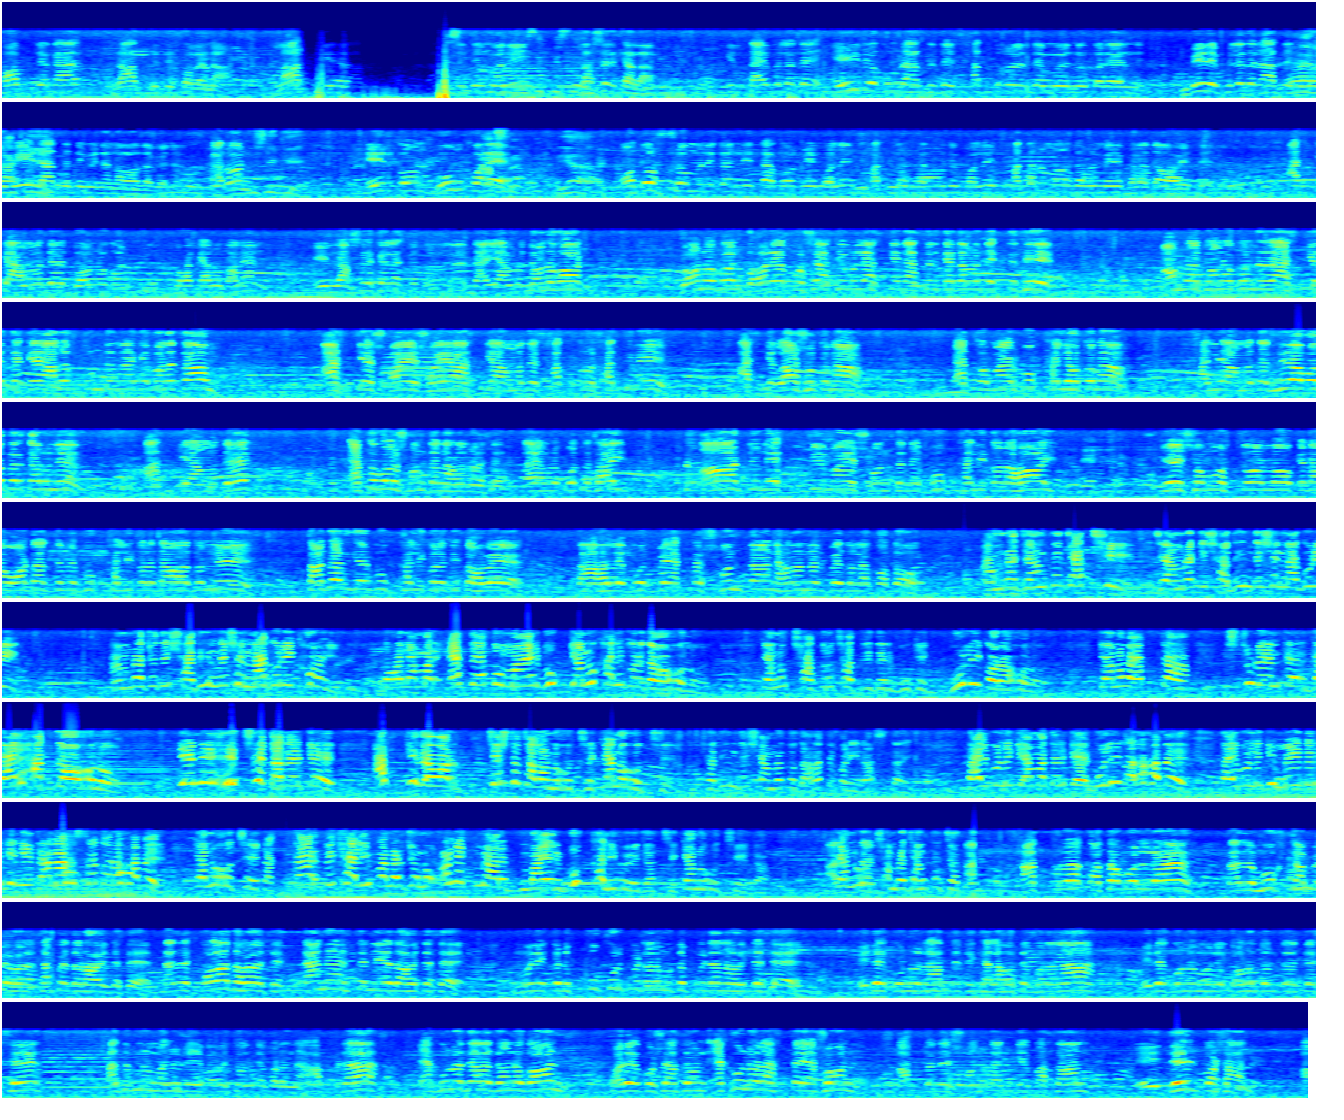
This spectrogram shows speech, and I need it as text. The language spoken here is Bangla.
সব জায়গায় রাজনীতি চলে না। দিয়ে রাজনীতি মানে লাশের খেলা। কিন্তু তাই বলে যে এইরকম রাজনীতি ছাত্ররা যে মনে করেন মেরে ফেলে যে রাজনীতি করবে, এই রাজনীতি মেনে নেওয়া যাবে না। কারণ এইরকম গুম করে অদর্শ মনে করেন নেতা কর্মী বলেন ছাত্র ছাত্রী বলেন সাধারণ মানুষ ধরে মেরে ফেলা দেওয়া হয়েছে। আজকে আমাদের জনগণ চুপ হয় কেন জানেন? এই লাশের খেলা দায়ী আমরা জনগণ। জনগণ ঘরে বসে আছি বলে আজকে লাশের খেলা আমরা দেখতেছি। আমরা জনগণের আজকে থেকে আরও কুণ্ডল আগে বলেতাম আজকে শয়ে শয়ে আজকে আমাদের ছাত্র ছাত্রী আজকে লাশ হতো না, এত মায়ের বুক খালি হতো না, খালি আমাদের নিরাপদের কারণে আজকে আমাদের এতগুলো সন্তান হারানো হয়েছে তাই আমরা বলতে চাই, আর যদি একটি মায়ের সন্তানের বুক খালি করা হয়, যে সমস্ত লোকেরা অর্ডার দেবে বুক খালি করে দেওয়ার জন্য, তাদেরকে বুক খালি করে দিতে হবে। তাহলে বুঝবে একটা সন্তান হারানোর বেদনা কত। আমরা জানতে চাচ্ছি যে আমরা কি স্বাধীন দেশের নাগরিক? আমরা যদি স্বাধীন দেশের নাগরিক হই, তাহলে আমার এত এত মায়ের বুক কেন খালি করে দেওয়া হলো? কেন ছাত্র ছাত্রীদের বুকে গুলি করা হলো? কেন একটা স্টুডেন্টের গায়ে হাত দেওয়া হলো? টেনে হিচড়ে তাদেরকে আটকে দেওয়ার চেষ্টা চালানো হচ্ছে, কেন হচ্ছে? স্বাধীন দেশে আমরা তো দাঁড়াতে পারি রাস্তায়। তাই বলে কি আমাদেরকে গুলি করা হবে? তাই বলে কি মেয়েদেরকে নিয়ে টানা হাসা করা হবে? কেন হচ্ছে এটা? কার বেখালি পানার জন্য অনেক মায়ের বুক খালি হয়ে যাচ্ছে? কেন হচ্ছে এটা? ছাত্ররা কথা বললে তাদের মুখ চাপে চাপে ধরা হইতেছে। তাদের কলা ধরা হইতেছে টানে আসতে নিয়ে দেওয়া হইতেছে। মনে করে কুকুর পিটার মতো পিটানো হইতেছে। এটা কোনো রাজনীতি খেলা হতে পারে না। এটা কোনো মানে গণতন্ত্রের দেশে সাধারণ মানুষ এইভাবে চলতে পারে না। আপনারা এখনও যারা জনগণ ঘরে বসে আসুন এখনও রাস্তায় আসুন আপনাদের সন্তানকে বাঁচান এই দেশ বাঁচান।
